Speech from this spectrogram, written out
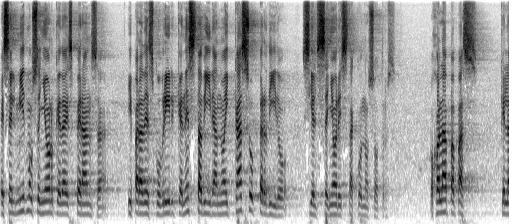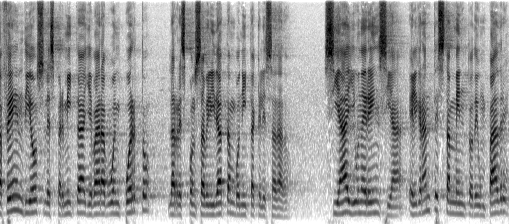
Es el mismo Señor que da esperanza y para descubrir que en esta vida no hay caso perdido si el Señor está con nosotros. Ojalá, papás, que la fe en Dios les permita llevar a buen puerto la responsabilidad tan bonita que les ha dado. Si hay una herencia, el gran testamento de un padre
